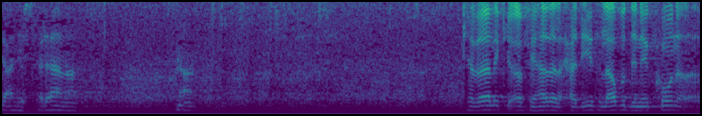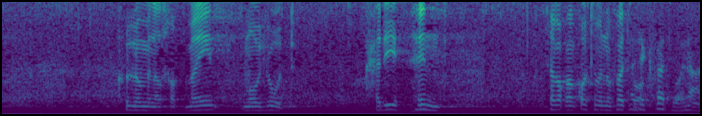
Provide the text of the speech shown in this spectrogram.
يعني السلامة. نعم. كذلك في هذا الحديث لابد أن يكون كل من الخصمين موجود. حديث هند سبقا قلت إنه فتوى. هذيك فتوى نعم.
